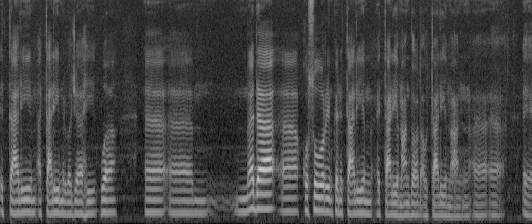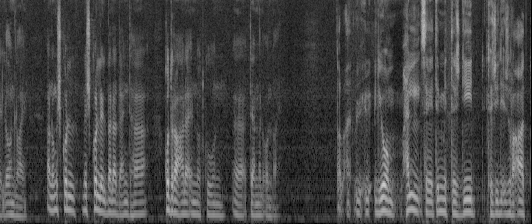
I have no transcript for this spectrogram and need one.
التعليم التعليم الوجاهي و آه، مدى آه، قصور يمكن التعليم التعليم عن بعد أو التعليم عن آه، آه، الأونلاين. لأنه مش كل مش كل البلد عندها قدرة على إنه تكون تعمل أونلاين. طب ال- اليوم هل سيتم التجديد تجديد إجراءات؟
